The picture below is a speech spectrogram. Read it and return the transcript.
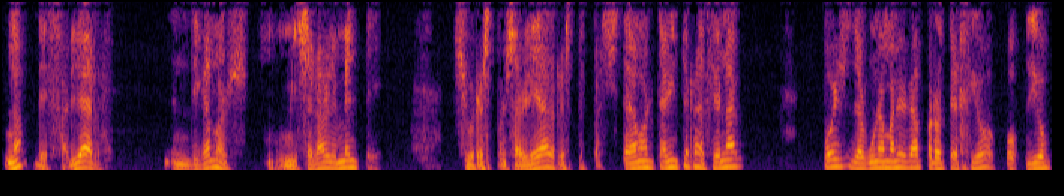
¿no? De fallar, digamos, miserablemente su responsabilidad respecto al sistema monetario internacional, pues de alguna manera protegió o dio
